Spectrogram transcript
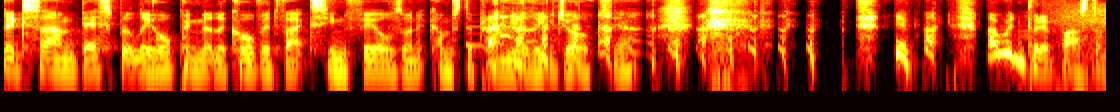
Big Sam desperately hoping that the COVID vaccine fails when it comes to Premier League jobs. Yeah, I wouldn't put it past him.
